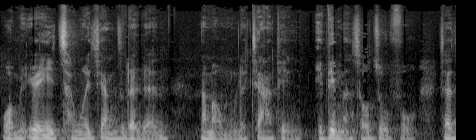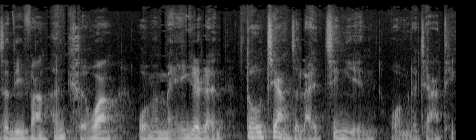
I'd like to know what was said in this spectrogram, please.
我们愿意成为这样子的人，那么我们的家庭一定能受祝福。在这地方，很渴望我们每一个人都这样子来经营我们的家庭。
